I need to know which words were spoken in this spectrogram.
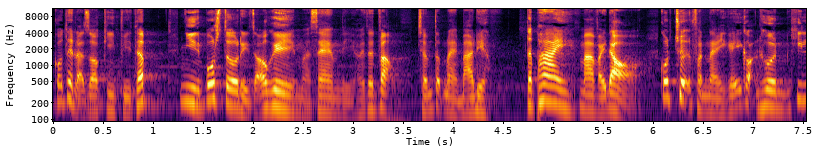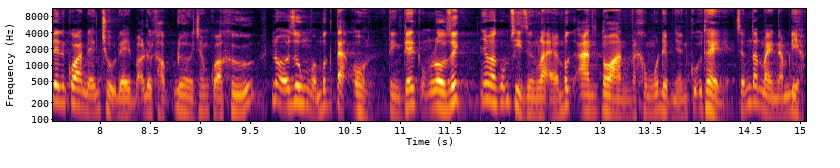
có thể là do kinh phí thấp. Nhìn poster thì rõ ghê mà xem thì hơi thất vọng. Chấm tập này 3 điểm. Tập 2, Ma váy đỏ. Cốt truyện phần này gãy gọn hơn khi liên quan đến chủ đề bạo lực học đường trong quá khứ. Nội dung ở mức tạm ổn, tình tiết cũng logic nhưng mà cũng chỉ dừng lại ở mức an toàn và không có điểm nhấn cụ thể. Chấm tập này 5 điểm.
